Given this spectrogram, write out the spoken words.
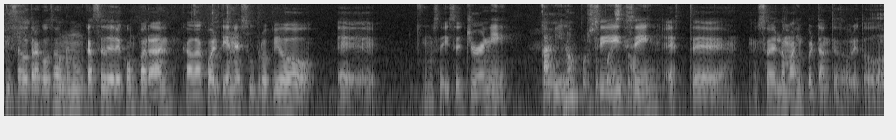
Y esa otra cosa, uno nunca se debe comparar, cada cual tiene su propio eh, ¿cómo se dice? Journey. Camino, por supuesto. Sí, sí, este, eso es lo más importante sobre todo.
